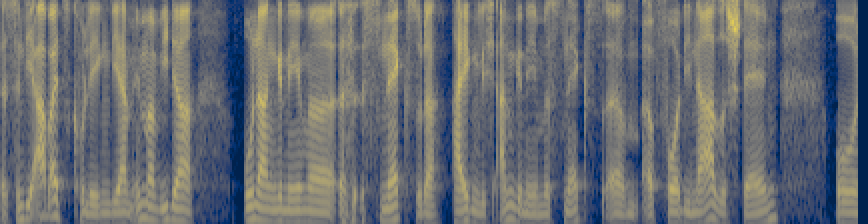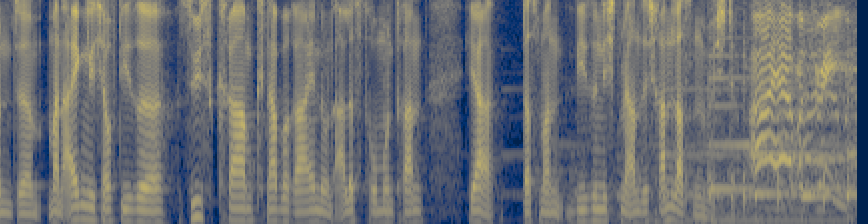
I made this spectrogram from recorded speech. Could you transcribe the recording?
Es sind die Arbeitskollegen, die einem immer wieder unangenehme äh, Snacks oder eigentlich angenehme Snacks ähm, äh, vor die Nase stellen und ähm, man eigentlich auf diese Süßkram, Knabbereien und alles drum und dran, ja, dass man diese nicht mehr an sich ranlassen möchte. I have a dream.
